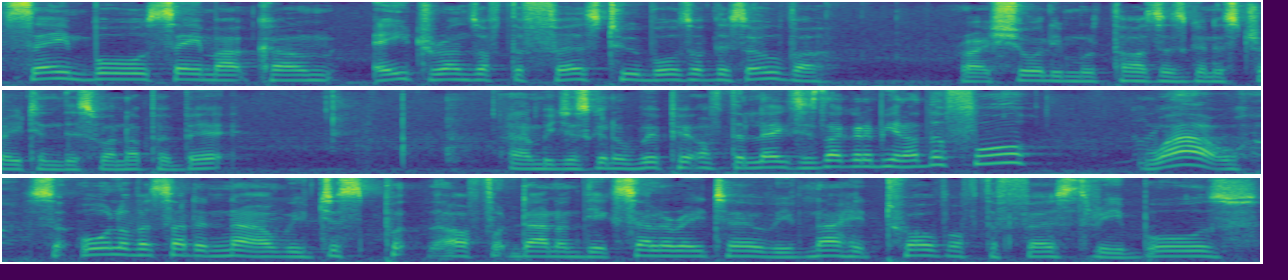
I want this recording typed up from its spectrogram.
Same ball, same outcome. 8 runs off the first two balls of this over. Right, surely Murtaza is going to straighten this one up a bit. And we're just going to whip it off the legs. Is that going to be another 4? Wow. So all of a sudden now we've just put our foot down on the accelerator. We've now hit 12 off the first three balls.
